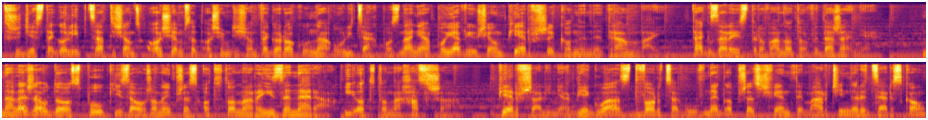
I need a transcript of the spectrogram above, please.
30 lipca 1880 roku na ulicach Poznania pojawił się pierwszy konny tramwaj. Tak zarejestrowano to wydarzenie. Należał do spółki założonej przez Ottona Reisenera i Ottona Hassza. Pierwsza linia biegła z dworca głównego przez Święty Marcin Rycerską,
